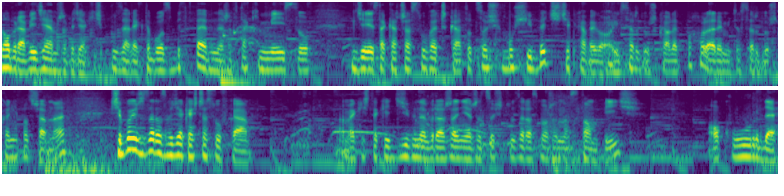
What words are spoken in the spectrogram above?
dobra, wiedziałem, że będzie jakiś puzelek. To było zbyt pewne, że w takim miejscu, gdzie jest taka czasóweczka, to coś musi być ciekawego. Oj, serduszko, ale po cholery mi to serduszko niepotrzebne. Się boję, że zaraz będzie jakaś czasówka. Mam jakieś takie dziwne wrażenie, że coś tu zaraz może nastąpić. O kurde,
